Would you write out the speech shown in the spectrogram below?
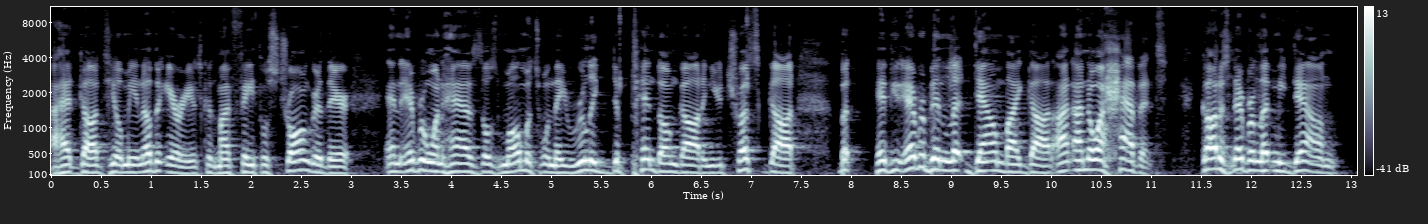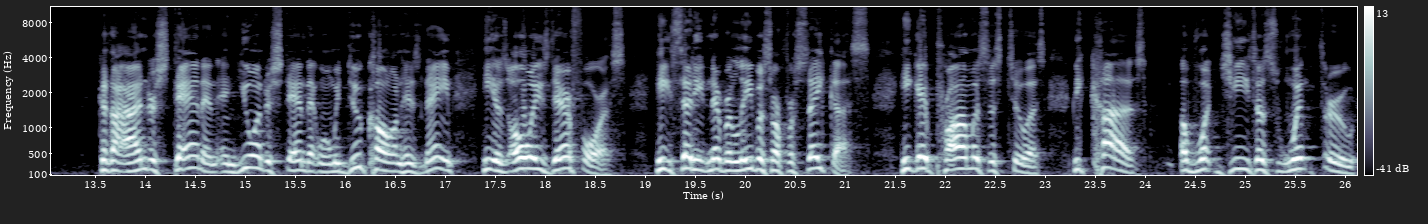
I had God heal me in other areas because my faith was stronger there. And everyone has those moments when they really depend on God and you trust God. But have you ever been let down by God? I, I know I haven't. God has never let me down because I understand and, and you understand that when we do call on His name, He is always there for us. He said He'd never leave us or forsake us. He gave promises to us because of what Jesus went through.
